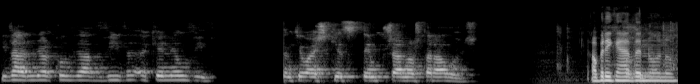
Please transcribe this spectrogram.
e dar melhor qualidade de vida a quem nele vive. Portanto, eu acho que esse tempo já não estará longe. Obrigada, Nuno.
